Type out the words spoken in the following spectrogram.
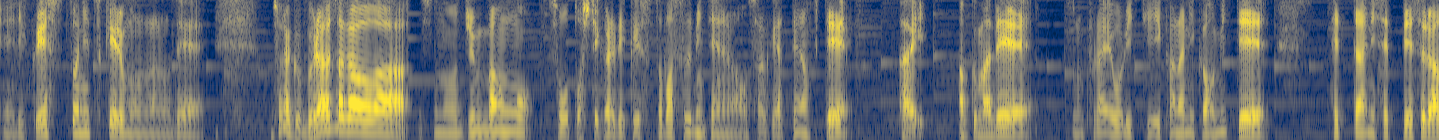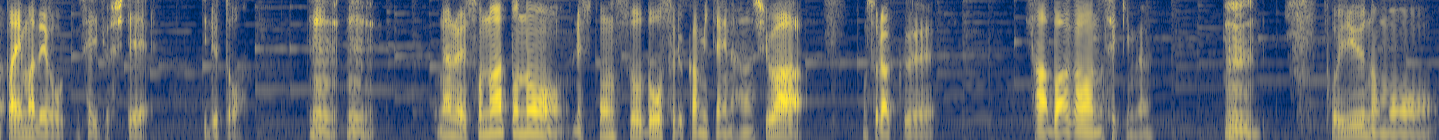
えーリクエストにつけるものなので、おそらくブラウザ側はその順番を相当してからリクエスト飛ばすみたいなのはおそらくやってなくて、はい。あくまでそのプライオリティか何かを見て、ヘッダーに設定する値までを制御していると。うんうん。なので、その後のレスポンスをどうするかみたいな話は、おそらくサーバー側の責務うん。というのも、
